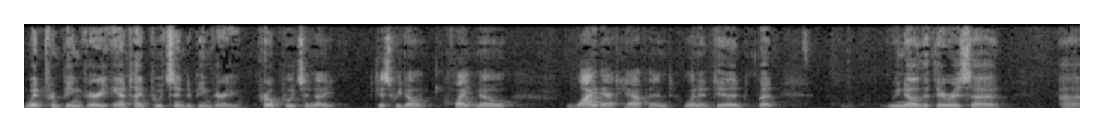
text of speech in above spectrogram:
went from being very anti Putin to being very pro Putin. I guess we don't quite know why that happened when it did, but we know that there was a, a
